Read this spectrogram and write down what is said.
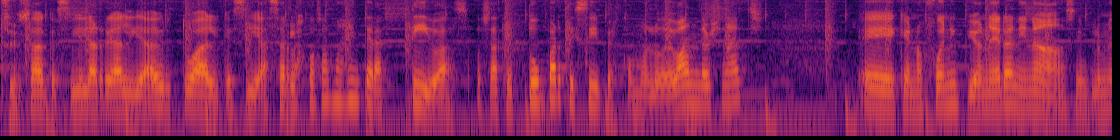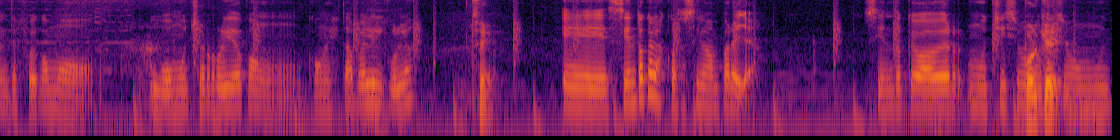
Sí. O sea, que sí, la realidad virtual, que sí, hacer las cosas más interactivas, o sea, que tú participes, como lo de Bandersnatch, eh, que no fue ni pionera ni nada, simplemente fue como, hubo mucho ruido con, con esta película. Sí. Eh, siento que las cosas sí van para allá. Siento que va a haber muchísimo, muchísimo,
